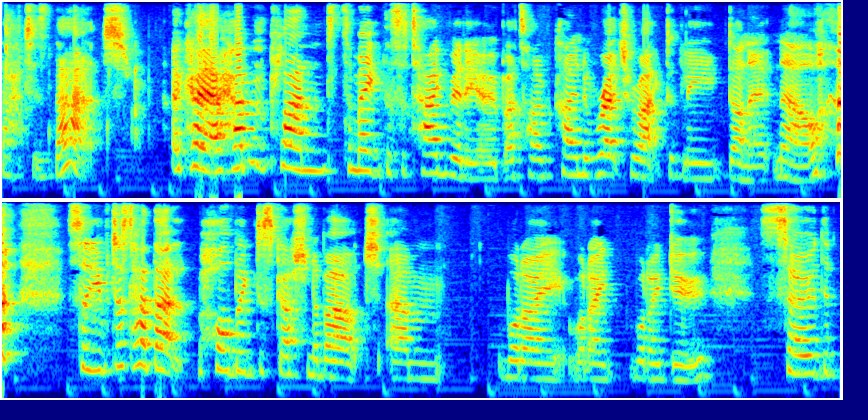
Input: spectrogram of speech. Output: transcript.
that is that. Okay, I hadn't planned to make this a tag video, but I've kind of retroactively done it now. so you've just had that whole big discussion about um, what I what I what I do. So the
